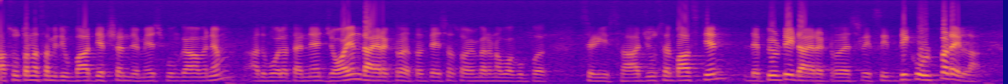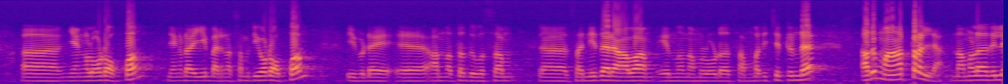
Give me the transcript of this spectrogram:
ആസൂത്രണ സമിതി ഉപാധ്യക്ഷൻ രമേശ് പൂങ്കാവനം അതുപോലെ തന്നെ ജോയിന്റ് ഡയറക്ടർ തദ്ദേശ സ്വയംഭരണ വകുപ്പ് ശ്രീ സാജു സെബാസ്റ്റ്യൻ ഡെപ്യൂട്ടി ഡയറക്ടർ ശ്രീ സിദ്ദിഖ് ഉൾപ്പെടെയുള്ള ഞങ്ങളോടൊപ്പം ഞങ്ങളുടെ ഈ ഭരണസമിതിയോടൊപ്പം ഇവിടെ അന്നത്തെ ദിവസം സന്നിധരാവാം എന്ന് നമ്മളോട് സമ്മതിച്ചിട്ടുണ്ട്. അത് മാത്രമല്ല നമ്മളതിൽ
